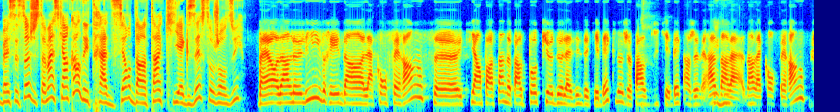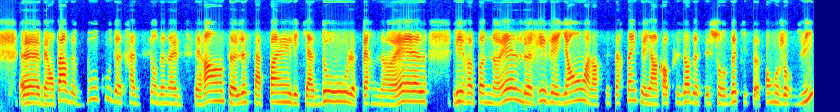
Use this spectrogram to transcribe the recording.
Ben c'est ça justement. Est-ce qu'il y a encore des traditions d'antan qui existent aujourd'hui? Ben, dans le livre et dans la conférence, euh, qui en passant ne parle pas que de la ville de Québec, là, je parle du Québec en général dans, mhm. la, dans la conférence, euh, ben, on parle de beaucoup de traditions de Noël différentes, le sapin, les cadeaux, le Père Noël, les repas de Noël, le réveillon. Alors, c'est certain qu'il y a encore plusieurs de ces choses-là qui se font aujourd'hui.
